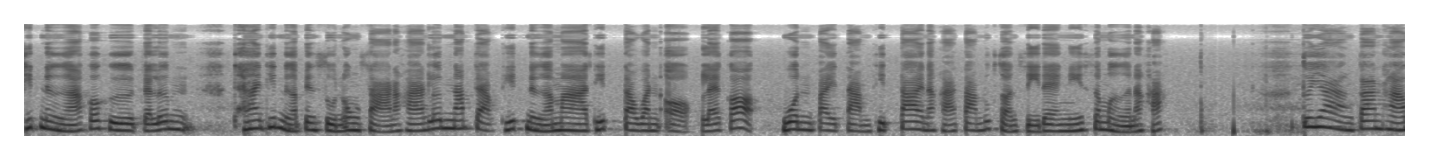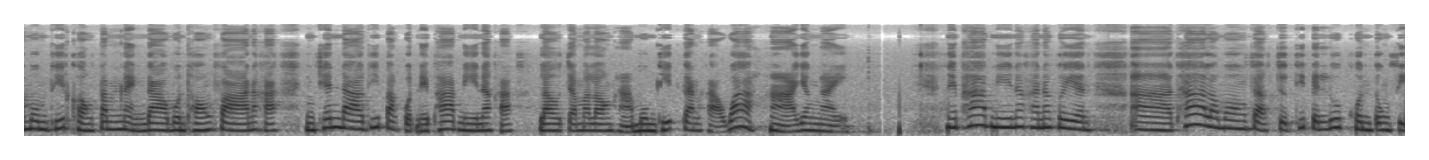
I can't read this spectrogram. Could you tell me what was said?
ทิศเหนือก็คือจะเริ่มให้ทิศเหนือเป็นศูนย์องศานะคะ เริ่มนับจากทิศเหนือมาทิศตะวันออก และก็วนไปตามทิศใต้นะคะ ตามลูกศรสีแดงนี้เสมอนะคะ ตัวอย่างการหามุมทิศของตำแหน่งดาวบนท้องฟ้านะคะ อย่างเช่นดาวที่ปรากฏในภาพนี้นะคะ เราจะมาลองหามุมทิศกันค่ะว่าหายังไง ในภาพนี้นะคะนักเรียนถ้าเรามองจากจุดที่เป็นรูปคนตรงสี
